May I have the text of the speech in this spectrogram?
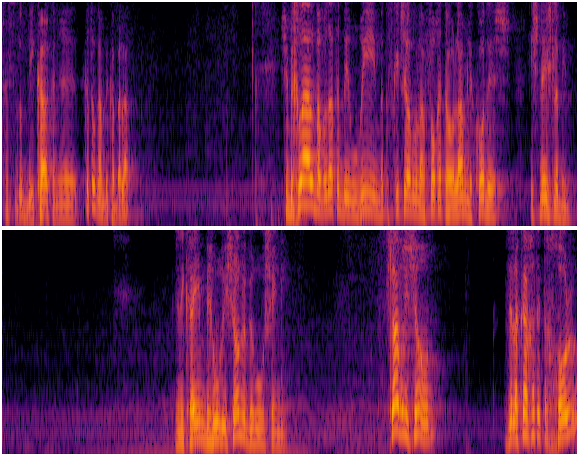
חסידות בעיקר כנראה, כתוב גם בקבלה, שבכלל בעבודת הבירורים, בתפקיד שלנו להפוך את העולם לקודש, יש שני שלבים. זה נקראים בירור ראשון ובירור שני. שלב ראשון זה לקחת את החול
